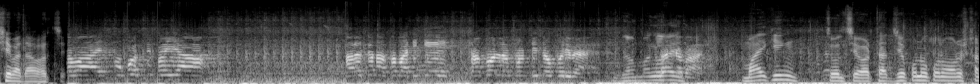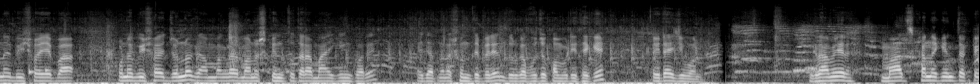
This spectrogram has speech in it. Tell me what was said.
সেবা দেওয়া হচ্ছে। গ্রাম বাংলায় মাইকিং চলছে অর্থাৎ যে কোনো কোনো অনুষ্ঠানের বিষয়ে বা কোনো বিষয়ের জন্য গ্রাম বাংলার মানুষ কিন্তু তারা মাইকিং করে। এই যে আপনারা শুনতে পেলেন দুর্গাপুজো কমিটি থেকে তো এটাই জীবন। গ্রামের মাঝখানে কিন্তু একটা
